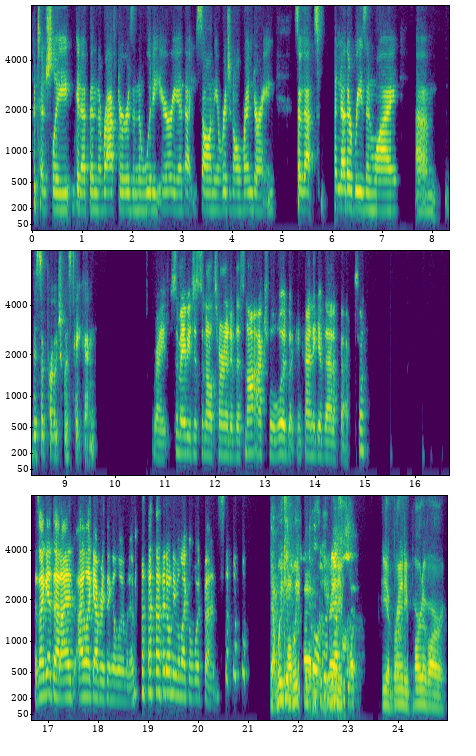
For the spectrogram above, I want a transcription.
potentially get up in the rafters in the woody area that you saw in the original rendering. So that's another reason why um, this approach was taken. Right. So maybe just an alternative that's not actual wood, but can kind of give that effect. Because I get that. I, I like everything aluminum. I don't even like a wood fence. Yeah, we can, we can. Uh, we can Brandy, definitely- Yeah, Brandy, part of our,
